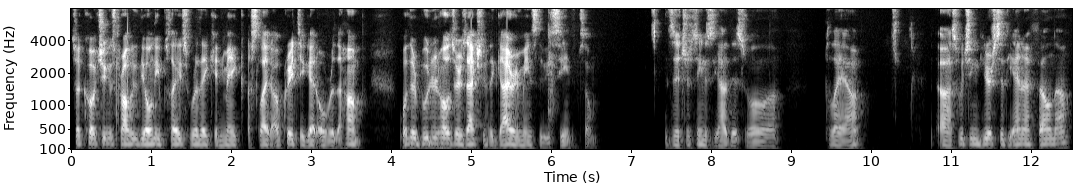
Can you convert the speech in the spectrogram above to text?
so coaching is probably the only place where they can make a slight upgrade to get over the hump. Whether Budenholzer is actually the guy remains to be seen. So it's interesting to see how this will uh, play out. Uh, switching gears to the NFL now.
